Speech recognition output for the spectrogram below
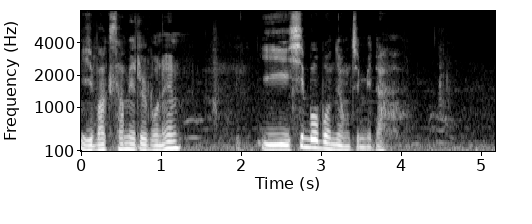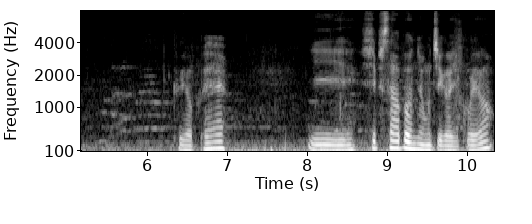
2박 3일을 보낸 이 15번 영지입니다. 그 옆에 이 14번 영지가 있고요.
